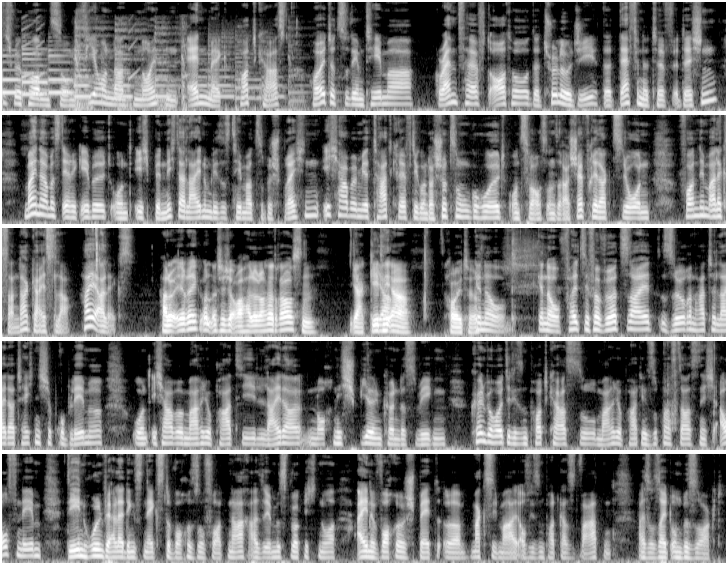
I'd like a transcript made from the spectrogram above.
herzlich willkommen zum 409. NMAC Podcast. Heute zu dem Thema Grand Theft Auto The Trilogy, The Definitive Edition. Mein Name ist Erik Ebelt und ich bin nicht allein, um dieses Thema zu besprechen. Ich habe mir tatkräftige Unterstützung geholt und zwar aus unserer Chefredaktion von dem Alexander Geisler. Hi Alex. Hallo Erik und natürlich auch Hallo nach da draußen. Ja, GTA ja, heute. Genau. Genau, falls ihr verwirrt seid, Sören hatte leider technische Probleme und ich habe Mario Party leider noch nicht spielen können. Deswegen können wir heute diesen Podcast zu Mario Party Superstars nicht aufnehmen. Den holen wir allerdings nächste Woche sofort nach. Also ihr müsst wirklich nur eine Woche spät äh, maximal auf diesen Podcast warten. Also seid unbesorgt.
